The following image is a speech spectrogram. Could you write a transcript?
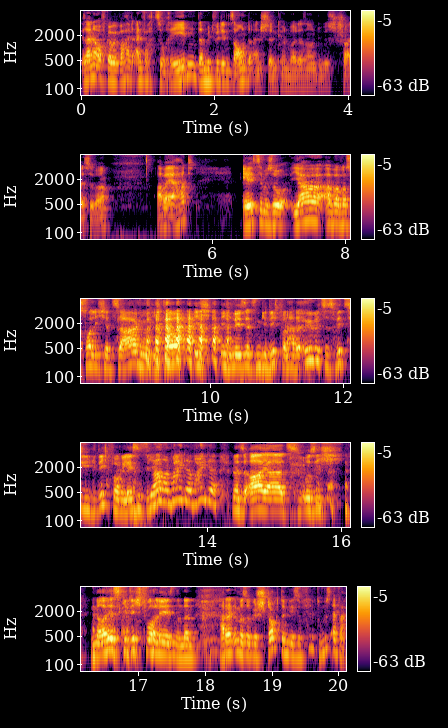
seine Aufgabe war halt einfach zu reden, damit wir den Sound einstellen können, weil der Sound übelst scheiße war. Aber er hat, er ist immer so, ja, aber was soll ich jetzt sagen? Ich glaube, ich, ich lese jetzt ein Gedicht von, hat er übelst das witzige Gedicht vorgelesen. So, ja, Mann, weiter, weiter. Und dann so, ah ja, jetzt muss ich ein neues Gedicht vorlesen. Und dann hat er halt immer so gestockt und wir so, Philipp, du musst einfach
